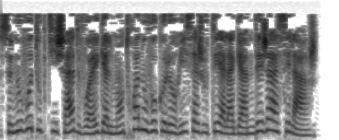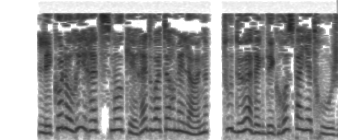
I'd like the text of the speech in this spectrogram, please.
ce nouveau tout petit shad voit également trois nouveaux coloris s'ajouter à la gamme déjà assez large. Les coloris Red Smoke et Red Watermelon, tous deux avec des grosses paillettes rouges.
